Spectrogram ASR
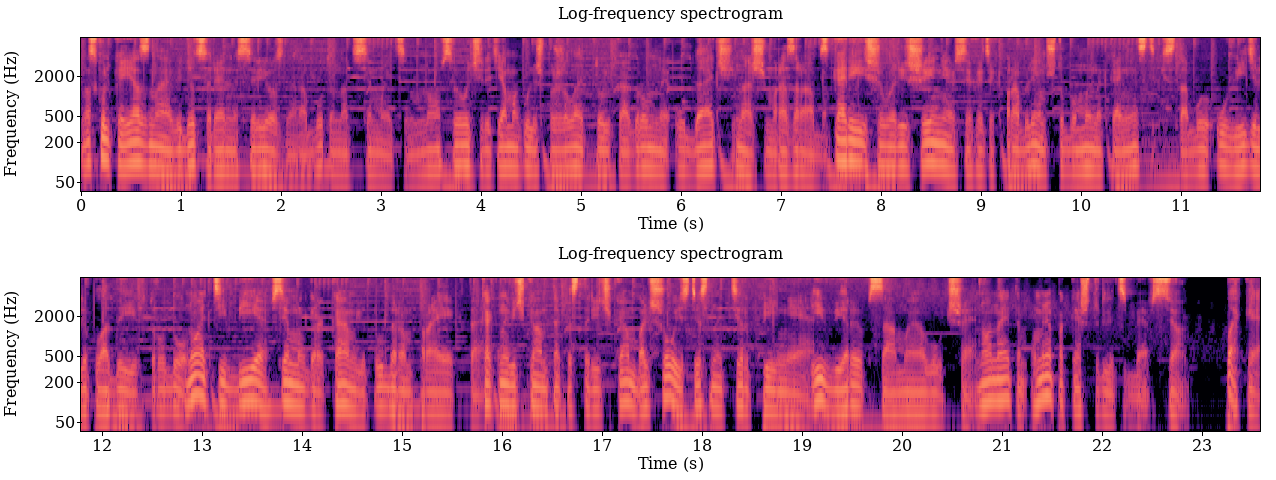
Насколько я знаю, ведется реально серьезная работа над всем этим, но в свою очередь я могу лишь пожелать только огромной удачи нашим разрабам, скорейшего решения всех этих проблем, чтобы мы наконец-таки с тобой увидели плоды их трудов. Ну а тебе, всем игрокам, ютуберам проекта, как новичкам, так и старичкам, большого, естественно, терпения и веры в самое лучшее. Ну а на этом у меня пока что для тебя все. Пока.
